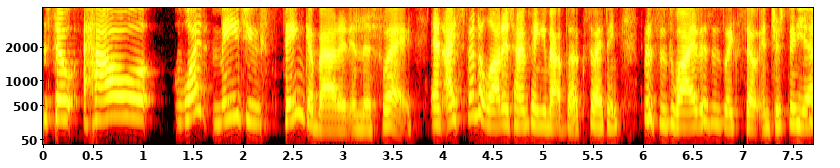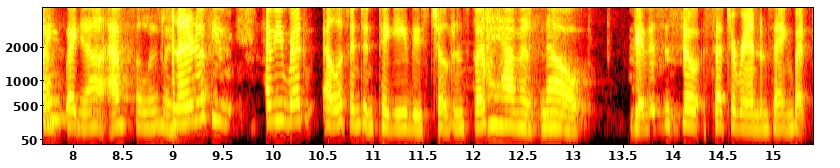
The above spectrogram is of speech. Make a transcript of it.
so how what made you think about it in this way? And I spend a lot of time thinking about books, so I think this is why this is like so interesting yeah, to me. Like, yeah, absolutely. And I don't know if you have you read Elephant and Piggie, these children's books. I haven't. No. Okay, this is so such a random thing, but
